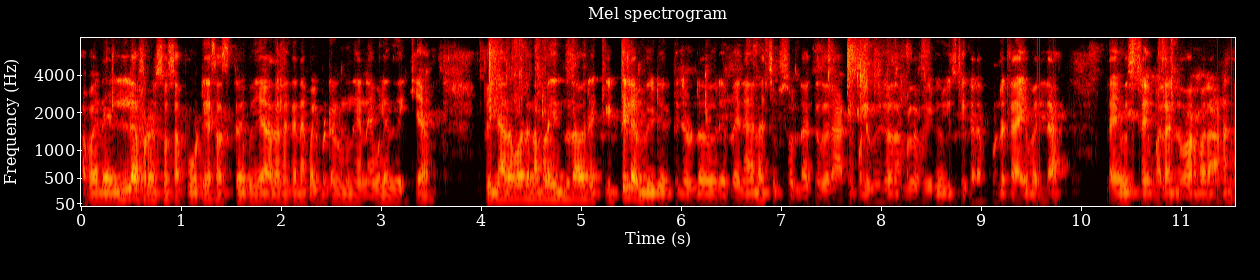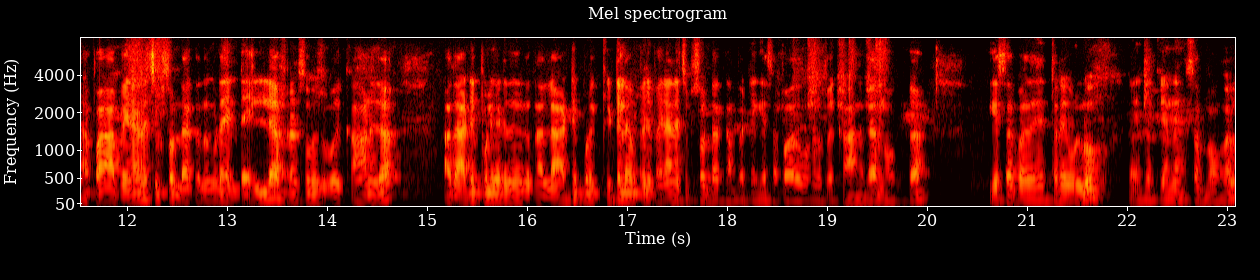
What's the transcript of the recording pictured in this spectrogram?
അപ്പോൾ എന്റെ എല്ലാ ഫ്രണ്ട്സും സപ്പോർട്ട് ചെയ്യുക സബ്സ്ക്രൈബ് ചെയ്യുക അതിനൊക്കെ തന്നെ ബെൽബട്ടൺ ഒന്ന് എനേബിൾ ചെയ്ത് വെക്കുക. പിന്നെ അതുപോലെ നമ്മൾ ഇന്ന് ഒരു കിട്ടിലും വീഡിയോ ഇട്ടിട്ടുണ്ട്. ഒരു ബനാന ചിപ്സ് ഉണ്ടാക്കുന്ന ഒരു അടിപൊളി വീഡിയോ നമ്മളെ വീഡിയോ ലിസ്റ്റ് കിടപ്പുണ്ട്. ലൈവ് അല്ല. ലൈവ് സ്ട്രീം അല്ല. നോർമലാണ് അപ്പോൾ ആ ബനാന ചിപ്സ് ഉണ്ടാക്കുന്ന കൂടെ എന്റെ എല്ലാ ഫ്രണ്ട്സും ഒന്ന് പോയി കാണുക. അത് അടിപൊളിയായിട്ട് നിങ്ങൾക്ക് നല്ല അടിപൊളി കിട്ടിലും ഒരു ബനാന ചിപ്സ് ഉണ്ടാക്കാൻ പറ്റും ഗസ് അപ്പോൾ അതുകൊണ്ട് പോയി കാണുക നോക്കുക. ഗസ് അപ്പോൾ അത് ഇത്രയേ ഉള്ളൂ. ഇതൊക്കെയാണ് സംഭവങ്ങൾ.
